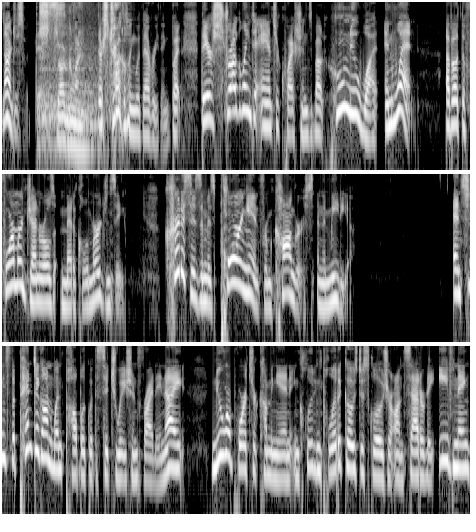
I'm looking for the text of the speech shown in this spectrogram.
Not just with this. Struggling. They're struggling with everything, but they are struggling to answer questions about who knew what and when about the former general's medical emergency. Criticism is pouring in from Congress and the media. And since the Pentagon went public with the situation Friday night, New reports are coming in, including Politico's disclosure on Saturday evening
